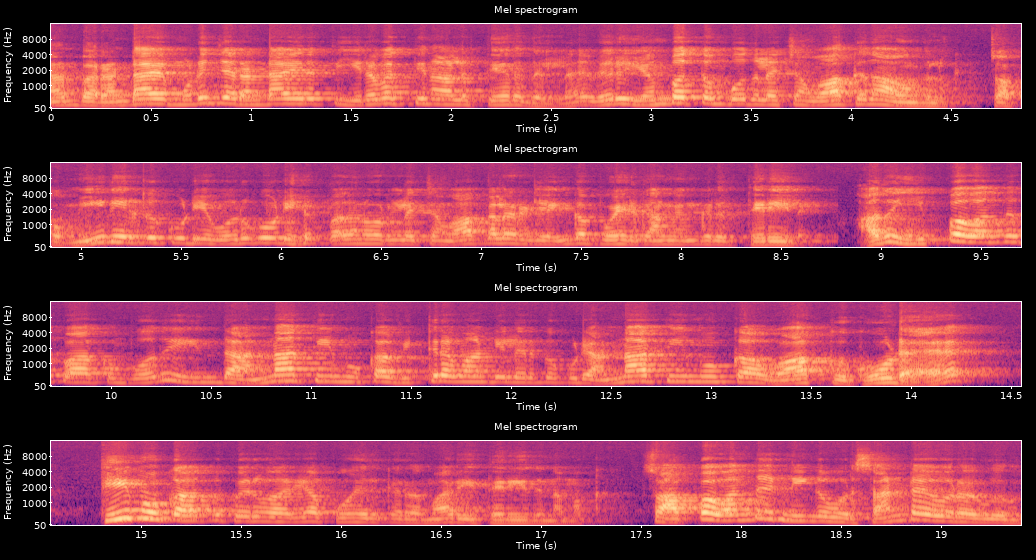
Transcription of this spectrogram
நம்ம ரெண்டாயிரம் முடிஞ்ச ரெண்டாயிரத்தி இருபத்தி நாலு தேர்தலில் வெறும் எண்பத்தொம்போது லட்சம் வாக்கு தான் அவங்களுக்கு. ஸோ அப்போ மீதி இருக்கக்கூடிய ஒரு கோடி பதினோரு லட்சம் வாக்காளர்கள் எங்கே போயிருக்காங்கங்கிறது தெரியல. அதுவும் இப்போ வந்து பார்க்கும்போது இந்த அதிமுக விக்கிரவாண்டியில் இருக்கக்கூடிய அதிமுக வாக்கு கூட திமுகவுக்கு பெருவாரியாக போயிருக்கிற மாதிரி தெரியுது நமக்கு. ஸோ அப்போ வந்து நீங்கள் ஒரு சண்டை ஒரு ஒரு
